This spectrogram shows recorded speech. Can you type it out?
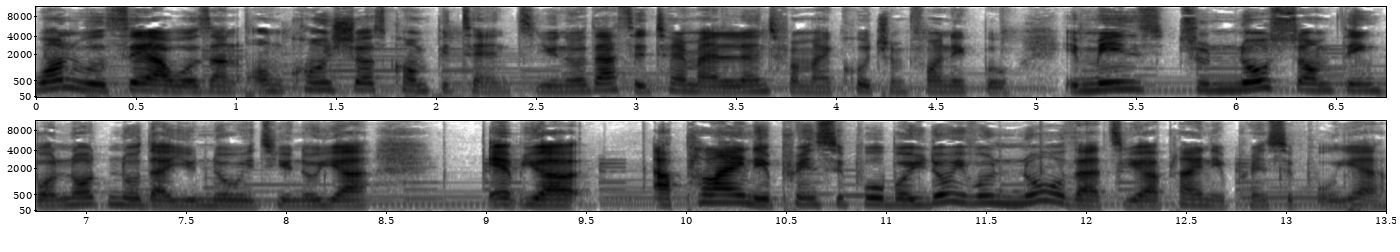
One will say I was an unconscious competent. You know, that's a term I learned from my coach in Phonics. It means to know something but not know that you know it. You know, you are eh, you are applying a principle, but you don't even know that you're applying a principle. Yeah.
